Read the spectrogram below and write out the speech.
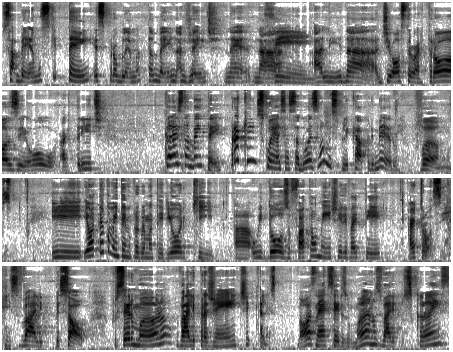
sabemos que tem esse problema também na gente, né? Na, Sim. Ali na, de osteoartrose ou artrite. Cães também tem. Para quem desconhece essa doença, vamos explicar primeiro? Vamos. E eu até comentei no programa anterior que ah, o idoso fatalmente ele vai ter artrose. Isso vale, pessoal, para o ser humano, vale para gente, aliás, nós, né, seres humanos, vale para os cães.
